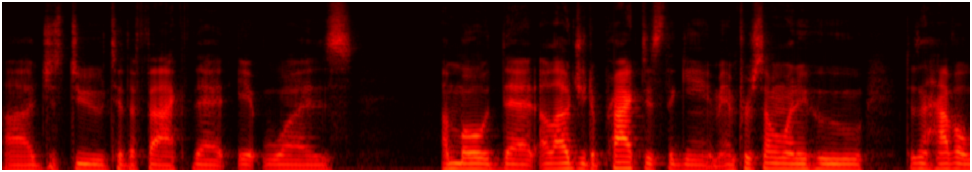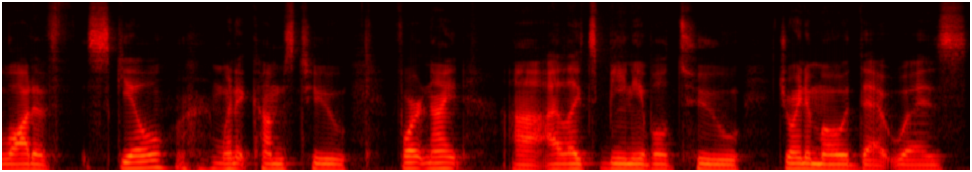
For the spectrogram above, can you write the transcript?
Uh, just due to the fact that it was a mode that allowed you to practice the game. And for someone who doesn't have a lot of skill when it comes to Fortnite, uh, I liked being able to join a mode that was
